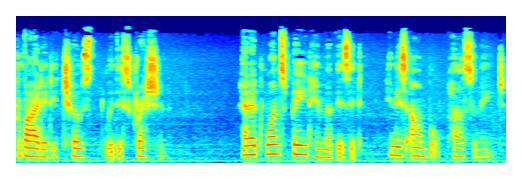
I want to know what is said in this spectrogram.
provided he chose with discretion, had at once paid him a visit in his humble parsonage,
